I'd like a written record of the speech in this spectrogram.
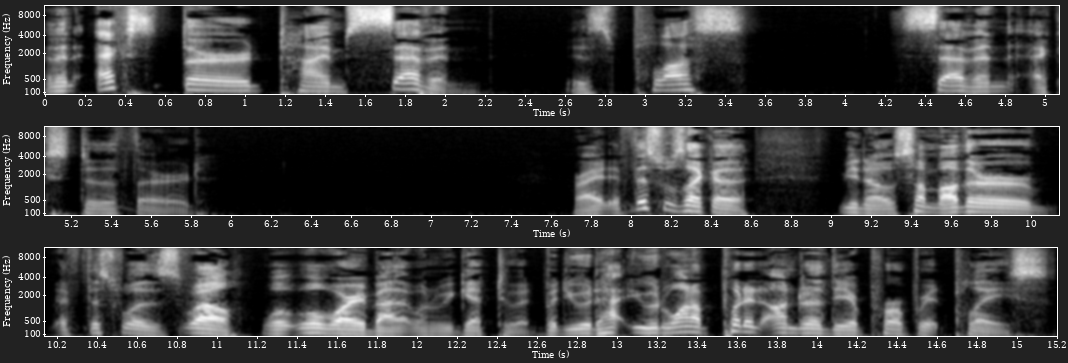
And then x third times 7 is plus 7x to the third. Right? If this was like a, you know, some other, if this was, well, we'll, we'll worry about it when we get to it. But you would ha- you would want to put it under the appropriate place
